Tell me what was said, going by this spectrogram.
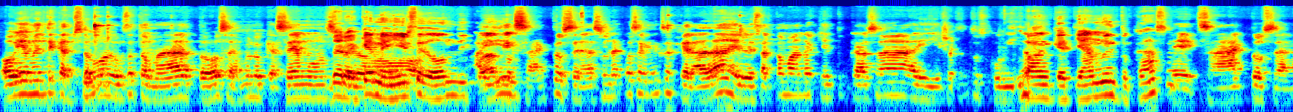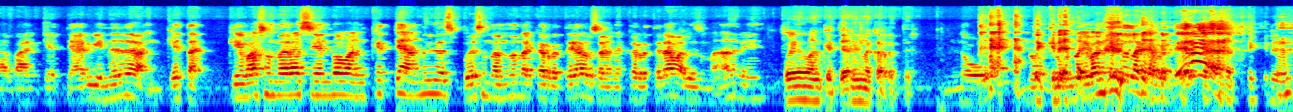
Obviamente que a todos nos gusta tomar, todos sabemos lo que hacemos. Pero hay que medirse dónde y Ahí, cuándo. exacto, o sea, es una cosa bien exagerada el estar tomando aquí en tu casa y echarte tus cubitos. Banqueteando en tu casa. Exacto, o sea, banquetear viene de banqueta. ¿Qué vas a andar haciendo banqueteando y después andando en la carretera? O sea, en la carretera vales madre. Puedes banquetear en la carretera. No, no, Te no, no hay banqueta en la carretera. Te creo.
